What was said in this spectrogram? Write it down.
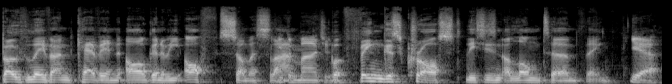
both Liv and Kevin are going to be off SummerSlam. You'd imagine. But fingers crossed, this isn't a long term thing. Yeah,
